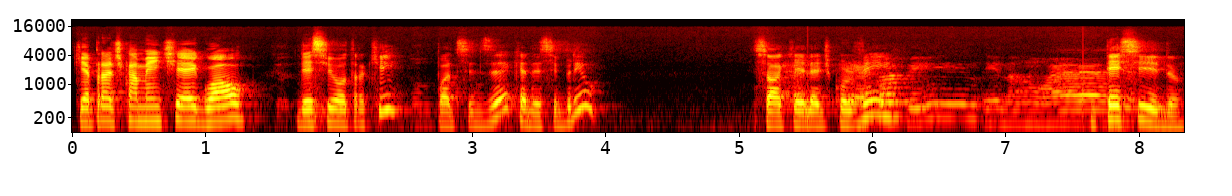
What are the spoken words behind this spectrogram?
que é praticamente é igual desse outro aqui, pode-se dizer que é desse bril? Só que é, ele é de curvinho? É curvinho e não é... Tecido,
